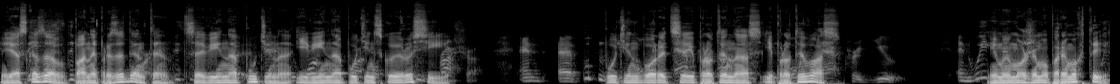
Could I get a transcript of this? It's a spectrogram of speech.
Я сказав, пане президенте, це війна Путіна і війна путінської Росії. Путін бореться і проти нас, і проти вас. І ми можемо перемогти.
